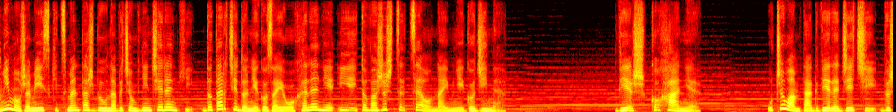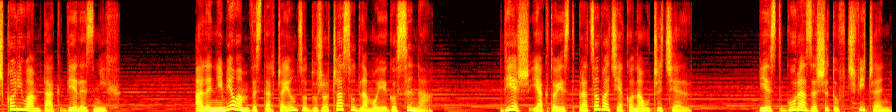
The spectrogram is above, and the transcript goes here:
Mimo, że miejski cmentarz był na wyciągnięcie ręki, dotarcie do niego zajęło Helenie i jej towarzyszce CO najmniej godzinę. Wiesz, kochanie, uczyłam tak wiele dzieci, wyszkoliłam tak wiele z nich. Ale nie miałam wystarczająco dużo czasu dla mojego syna. Wiesz, jak to jest pracować jako nauczyciel. Jest góra zeszytów ćwiczeń,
